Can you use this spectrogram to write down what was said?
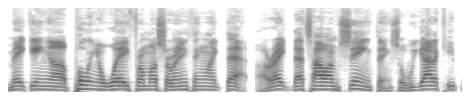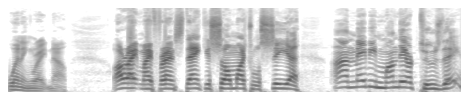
making uh, pulling away from us or anything like that. All right, that's how I'm seeing things. So we got to keep winning right now. All right, my friends, thank you so much. We'll see you on maybe Monday or Tuesday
